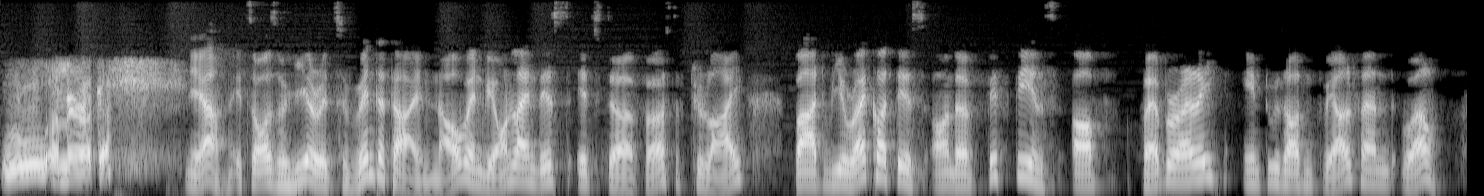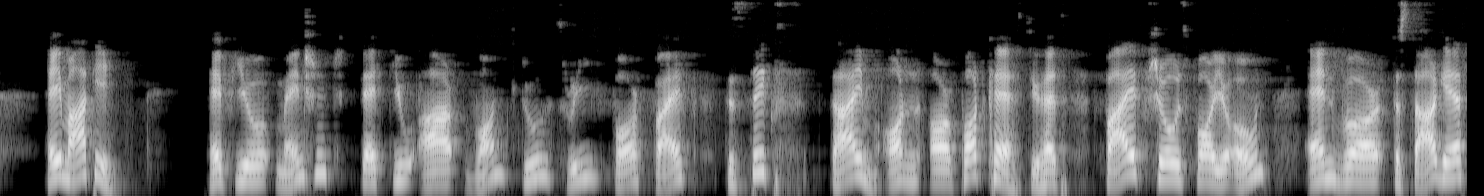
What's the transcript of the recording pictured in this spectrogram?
rule America. Yeah, it's also here. It's winter time now. When we online this, it's the first of July, but we record this on the fifteenth of February in 2012. And well, hey Marty, have you mentioned that you are one, two, three, four, five, the sixth time on our podcast? You had five shows for your own and were the star guest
